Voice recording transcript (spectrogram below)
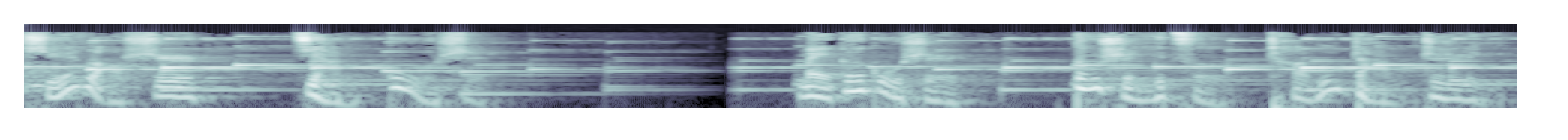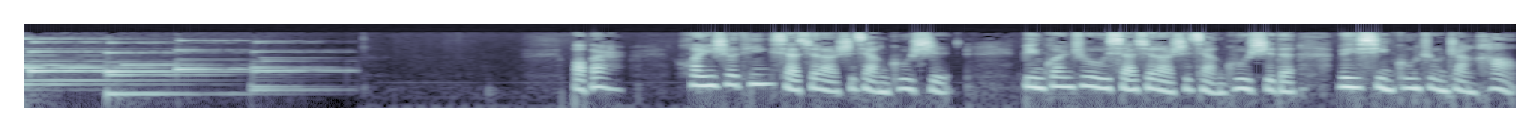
雪老师讲故事，每个故事都是一次成长之旅。宝贝儿，欢迎收听小雪老师讲故事，并关注小雪老师讲故事的微信公众账号。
